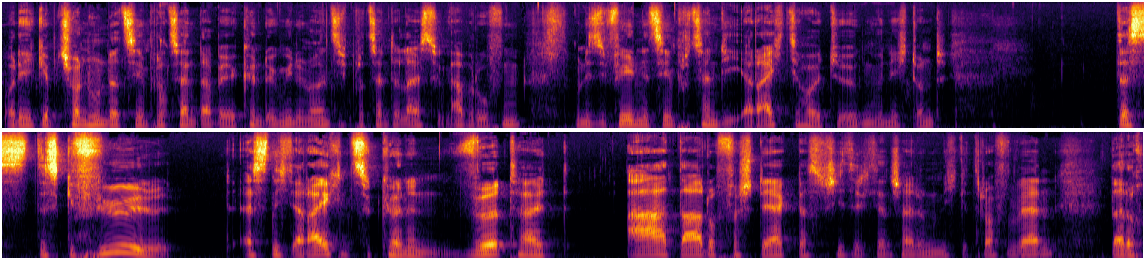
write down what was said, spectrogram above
oder ihr gebt schon 110%, aber ihr könnt irgendwie nur 90% der Leistung abrufen und diese fehlenden 10%, die erreicht ihr heute irgendwie nicht und das, das Gefühl, es nicht erreichen zu können, wird halt A, dadurch verstärkt, dass Schiedsrichterentscheidungen nicht getroffen werden. Dadurch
